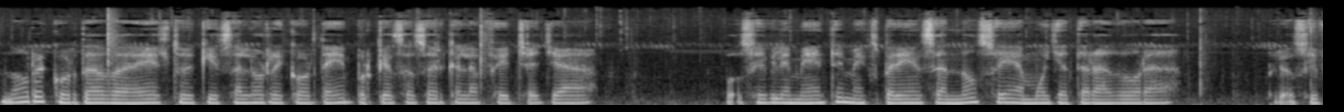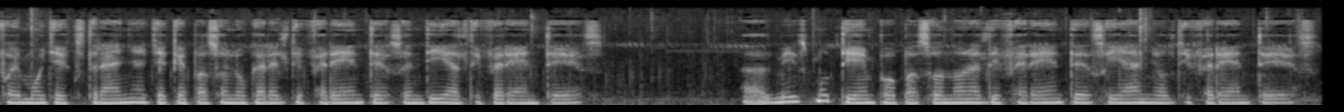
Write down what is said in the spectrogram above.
No recordaba esto y quizá lo recordé porque se acerca la fecha ya. Posiblemente mi experiencia no sea muy aterradora, pero sí fue muy extraña ya que pasó en lugares diferentes en días diferentes. Al mismo tiempo pasó en horas diferentes y años diferentes.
